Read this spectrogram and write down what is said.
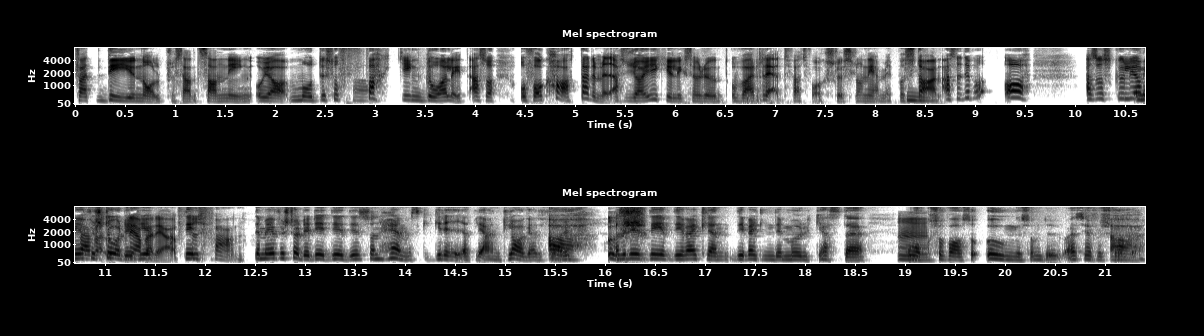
För att det är ju 0% sanning och jag mådde så fucking dåligt. Alltså, och folk hatade mig. Alltså, jag gick ju liksom runt och var rädd för att folk skulle slå ner mig på stan. Alltså det var, åh! Alltså skulle jag, Men jag behöva förstår det. uppleva Det- det, det- fy fan. Nej, men jag förstår det. Det, det, det är en sån hemsk grej att bli anklagad för. Ah, alltså det, det, det, är verkligen, det är verkligen det mörkaste. Mm. Och också vara så ung som du. Alltså jag förstår Ah. det.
